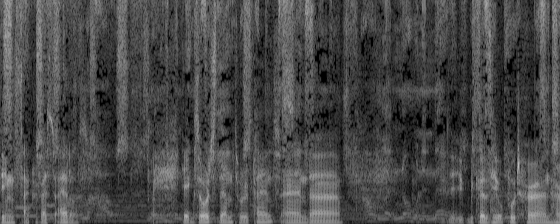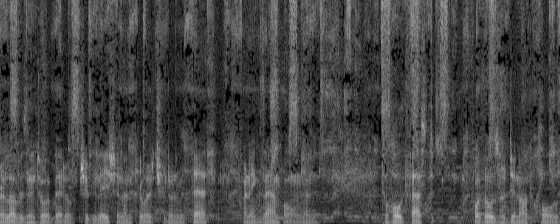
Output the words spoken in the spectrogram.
things sacrificed to idols. He exhorts them to repent and. Uh, because he will put her and her lovers into a bed of tribulation and kill her children with death, for an example, and to hold fast for those who do not hold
